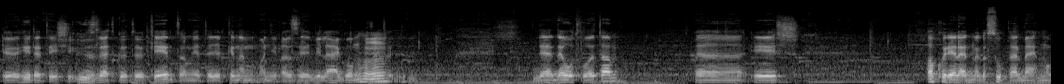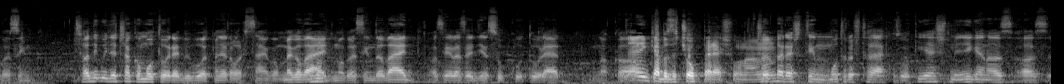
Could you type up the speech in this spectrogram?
hirdetési üzletkötőként, amit egyébként nem annyira az én világom, uh-huh. tehát, de, de ott voltam, és akkor jelent meg a Superbike magazin. És addig ugye csak a motorrevű volt Magyarországon, meg a Vágy uh-huh. magazin, de a Vágy azért az egy ilyen szubkultúrának a... De inkább az a csopperes vonal, Csopperes tém, motoros találkozók, ilyesmi, igen, az, az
